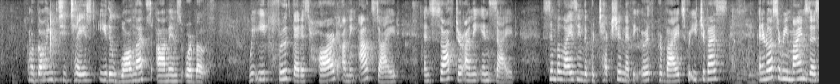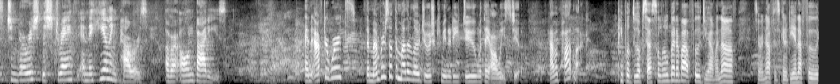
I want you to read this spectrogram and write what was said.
we're going to taste either walnuts, almonds, or both. We eat fruit that is hard on the outside and softer on the inside, symbolizing the protection that the earth provides for each of us. And it also reminds us to nourish the strength and the healing powers of our own bodies. And afterwards, the members of the Motherlode Jewish community do what they always do have a potluck. People do obsess a little bit about food. Do you have enough? Is there enough? Is it going to be enough food?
